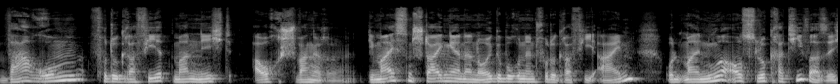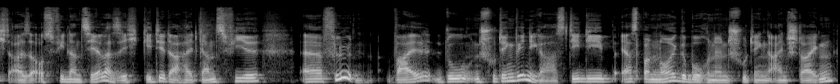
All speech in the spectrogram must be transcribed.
Warum fotografiert man nicht auch Schwangere? Die meisten steigen ja in der neugeborenen Fotografie ein und mal nur aus lukrativer Sicht, also aus finanzieller Sicht, geht dir da halt ganz viel äh, flöten, weil du ein Shooting weniger hast. Die, die erst beim neugeborenen Shooting einsteigen,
